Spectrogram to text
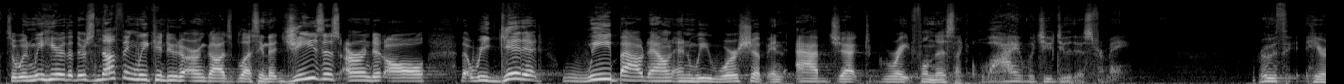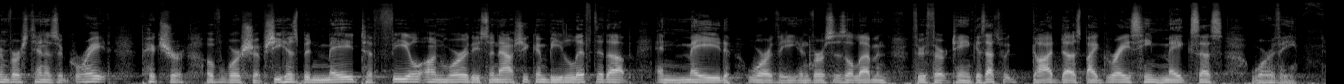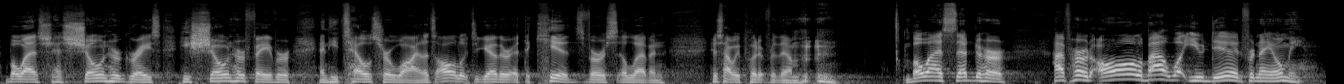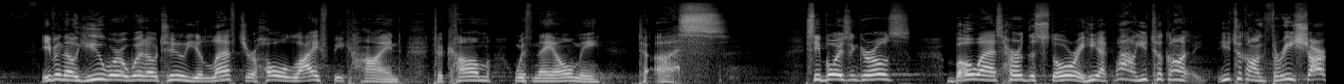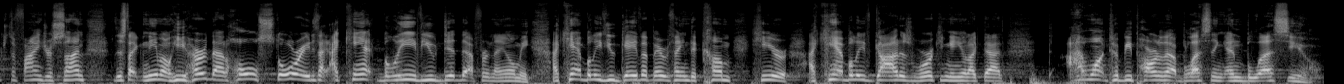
So when we hear that there's nothing we can do to earn God's blessing, that Jesus earned it all, that we get it, we bow down and we worship in abject gratefulness. Like, why would you do this for me? Ruth, here in verse 10, is a great picture of worship. She has been made to feel unworthy, so now she can be lifted up and made worthy in verses 11 through 13, because that's what God does. By grace, He makes us worthy. Boaz has shown her grace, he's shown her favor, and he tells her why. Let's all look together at the kids, verse 11. Here's how we put it for them Boaz said to her, I've heard all about what you did for Naomi. Even though you were a widow too, you left your whole life behind to come with Naomi to us. See, boys and girls, Boaz heard the story. He like, wow, you took on you took on three sharks to find your son. Just like Nemo, he heard that whole story. He's like, I can't believe you did that for Naomi. I can't believe you gave up everything to come here. I can't believe God is working in you like that. I want to be part of that blessing and bless you.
